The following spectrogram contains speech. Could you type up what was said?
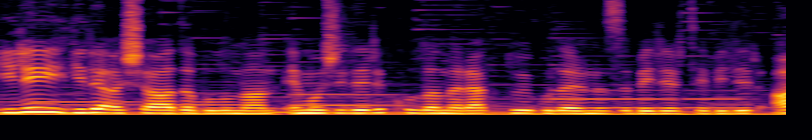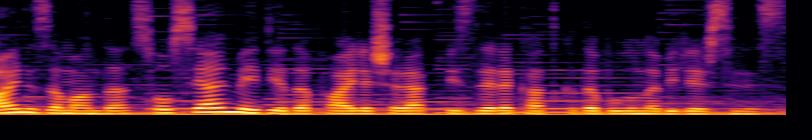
ile ilgili aşağıda bulunan emojileri kullanarak duygularınızı belirtebilir aynı zamanda sosyal medyada paylaşarak bizlere katkıda bulunabilirsiniz.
